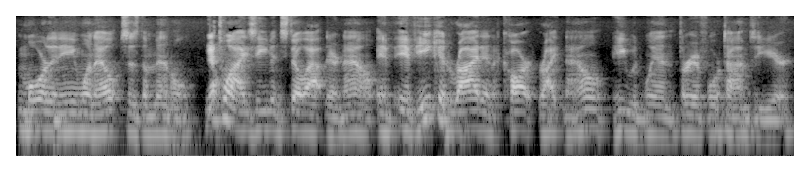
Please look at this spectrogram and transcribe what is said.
more than anyone else is the mental. That's why he's even still out there now. If if he could ride in a cart right now, he would win three or four times a year.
